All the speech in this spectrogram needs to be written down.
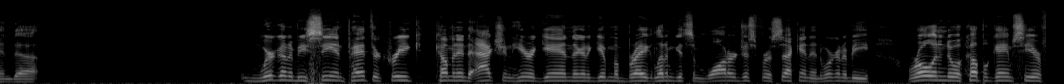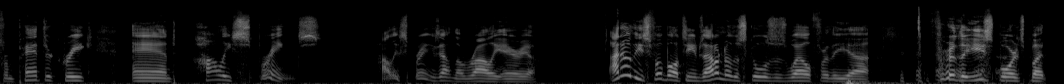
and uh, we're going to be seeing Panther Creek coming into action here again. They're going to give them a break, let them get some water just for a second, and we're going to be rolling into a couple games here from Panther Creek and Holly Springs. Holly Springs out in the Raleigh area. I know these football teams. I don't know the schools as well for the uh, for the esports, but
